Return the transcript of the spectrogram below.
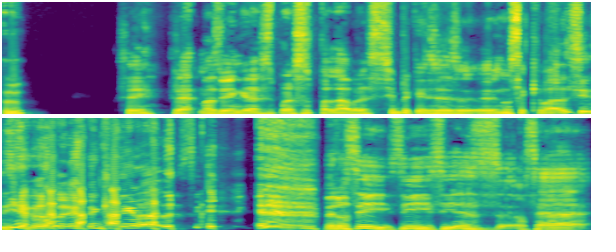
¿Mm? Sí, más bien gracias por esas palabras. Siempre que dices, eh, no sé qué va a decir Diego, qué va a decir. Pero sí, sí, sí es, o sea,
